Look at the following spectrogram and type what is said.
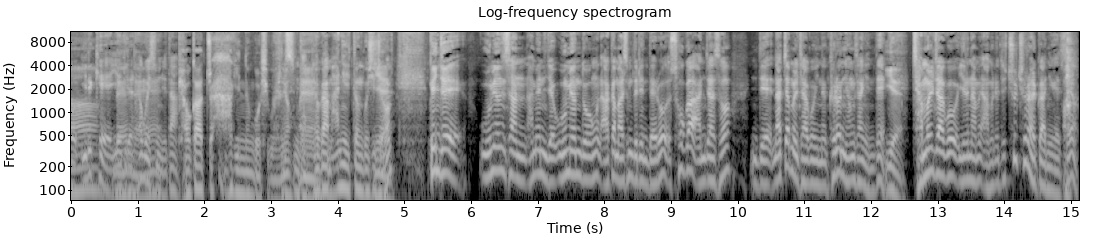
뭐 이렇게 얘기를 아, 네네. 하고 있습니다. 벼가 쫙 있는 곳이군요. 그렇습니다. 네. 벼가 많이 있던 곳이죠. 예. 그 이제 우면산 하면 이제 우면동은 아까 말씀드린 대로 소가 앉아서 이제 낮잠을 자고 있는 그런 형상인데 예. 잠을 자고 일어나면 아무래도 출출할 거 아니겠어요?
